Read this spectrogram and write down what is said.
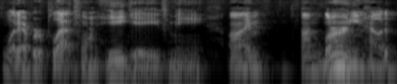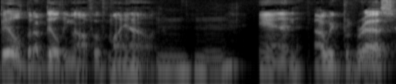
whatever platform he gave me, I'm I'm learning how to build, but I'm building off of my own. Mm-hmm. And I would progress,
